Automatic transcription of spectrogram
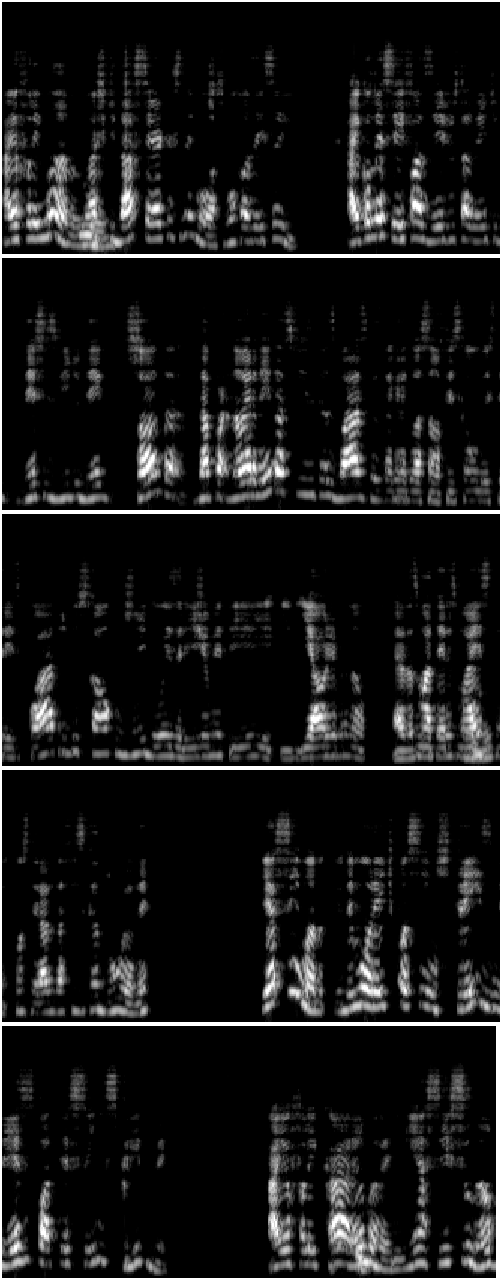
Aí eu falei, mano, uhum. acho que dá certo esse negócio, vou fazer isso aí. Aí comecei a fazer justamente desses vídeos de só da, da, não era nem das físicas básicas da graduação, física 1, 2, 3 e 4 e dos cálculos 1 e 2 ali, geometria e, e, e álgebra não. Era das matérias mais uhum. consideradas da física dura, né? E assim, mano, eu demorei, tipo assim, uns três meses pra ter 100 inscritos, velho. Aí eu falei, caramba, velho, ninguém assiste isso não.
